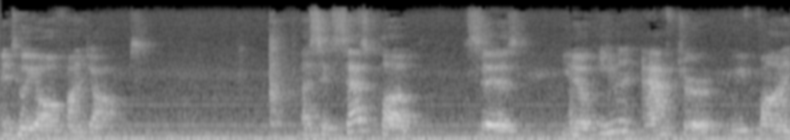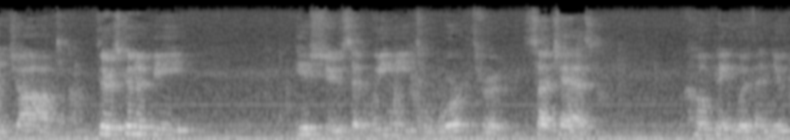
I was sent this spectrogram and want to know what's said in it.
until you all find jobs. A success club says, you know, even after we find jobs, there's going to be issues that we need to work through, such as coping with a new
